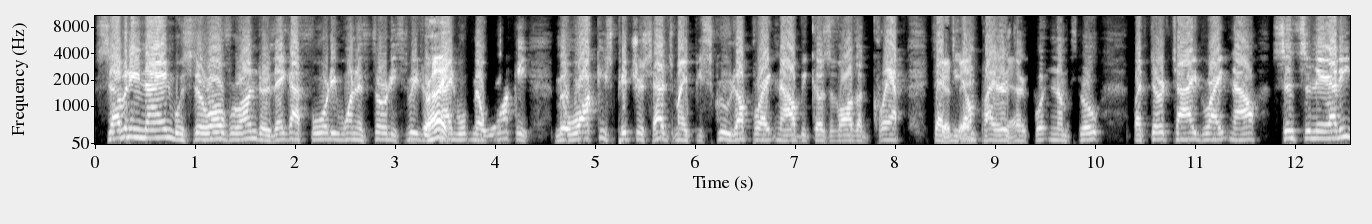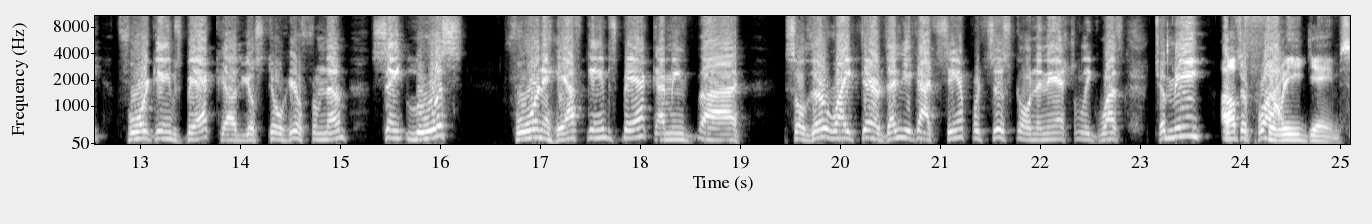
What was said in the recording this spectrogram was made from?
79 was their over under. They got 41 and 33. They're right. tied with Milwaukee. Milwaukee's pitchers' heads might be screwed up right now because of all the crap that Could the be. umpires yeah. are putting them through. But they're tied right now. Cincinnati, four games back. Uh, you'll still hear from them. St. Louis, four and a half games back. I mean, uh, so they're right there. Then you got San Francisco in the National League West. To me, up surprise. three games.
